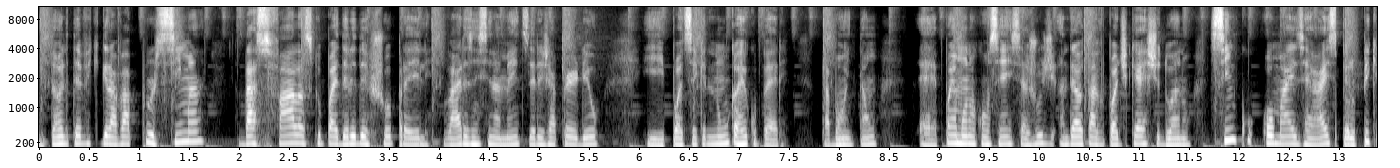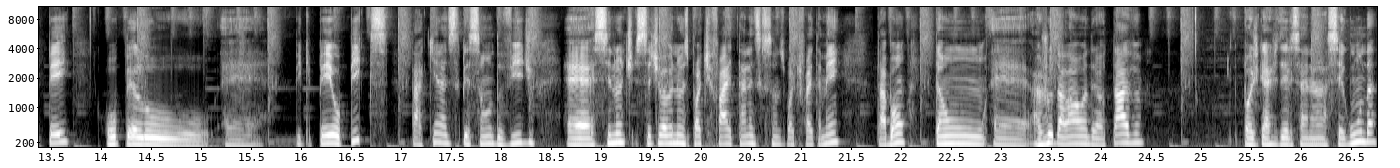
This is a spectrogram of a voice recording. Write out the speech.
Então ele teve que gravar por cima das falas que o pai dele deixou para ele. Vários ensinamentos ele já perdeu e pode ser que ele nunca recupere, tá bom? Então, é, põe a mão na consciência, ajude André Otávio Podcast do ano 5 ou mais reais pelo PicPay ou pelo é, PicPay ou Pix, tá aqui na descrição do vídeo. É, se não se você estiver no Spotify, tá na descrição do Spotify também, tá bom? Então, é, ajuda lá o André Otávio podcast dele sai na segunda.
